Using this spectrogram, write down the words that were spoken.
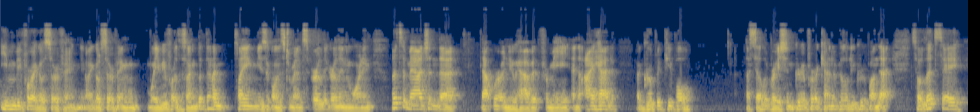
Even before I go surfing, you know, I go surfing way before the sun, but then I'm playing musical instruments early, early in the morning. Let's imagine that that were a new habit for me, and I had a group of people, a celebration group or accountability group on that. So let's say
